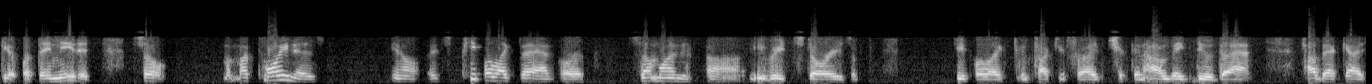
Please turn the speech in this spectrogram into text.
get what they needed. So my point is, you know, it's people like that or someone uh, you read stories of people like Kentucky Fried Chicken, how they do that, how that guy's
